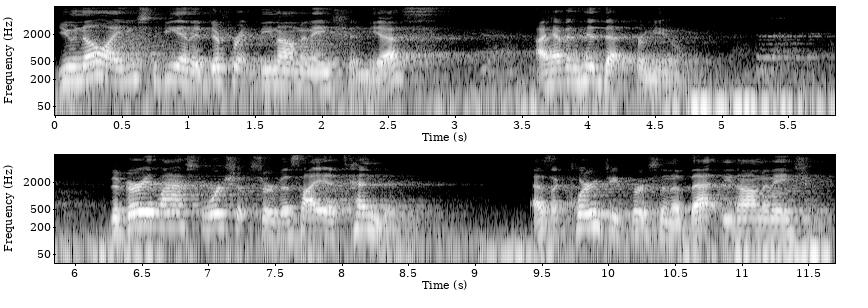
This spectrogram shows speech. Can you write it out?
You know, I used to be in a different denomination, yes? I haven't hid that from you. The very last worship service I attended as a clergy person of that denomination,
